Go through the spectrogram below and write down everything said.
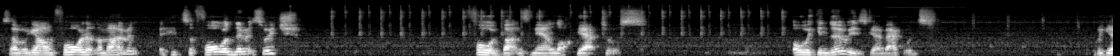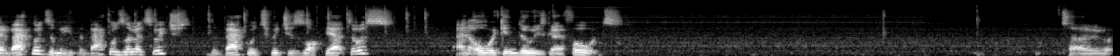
So we're going forward at the moment. It hits the forward limit switch. Forward button's now locked out to us. All we can do is go backwards we go backwards and we hit the backwards limit switch. The backward switch is locked out to us. And all we can do is go forwards. So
